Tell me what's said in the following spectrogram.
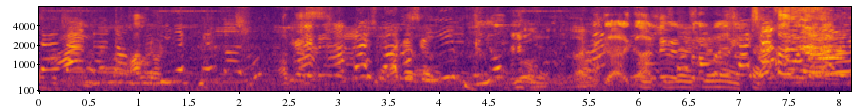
చాలా బాగా ఎంజాయ్ చేశారు అందరూ చెప్తున్నారు థ్యాంక్ యూ మీ అందరూ మమ్మల్ని సపోర్ట్ చేసినందుకు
